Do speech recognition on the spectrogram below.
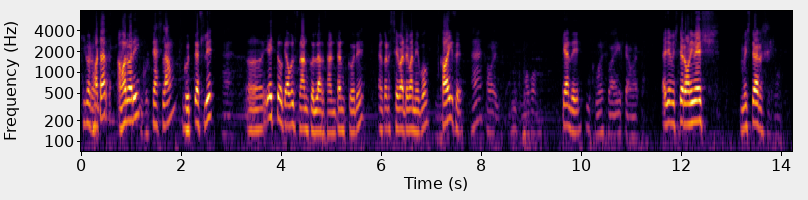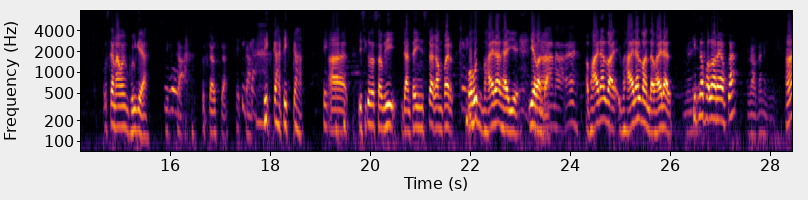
কি করো? হঠাৎ আমার বাড়ি ঘুরতে আসলাম। ঘুরতে আসলে? হ্যাঁ। এই তো কেবল স্নান করলাম স্নান টান করে এখন কটা সেবা টেবা নেব। খাওয়া গেছে? হ্যাঁ সবার গেছে। কেন রে? ঘুমানোর সময় গেছে আমার। এই যে মিস্টার অনিমেষ মিস্টার उसका नाम मैं भूल गया। टिक्का उसका उसका। टिक्का। टिक्का टिक्का। इसी को तो सभी जानते हैं इंस्टाग्राम पर बहुत वायरल है ये ये बंदा। ना ना ए, वायरल वायरल बंदा वायरल नहीं। कितना फॉलोअर है आपका? ज़्यादा नहीं हाँ।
